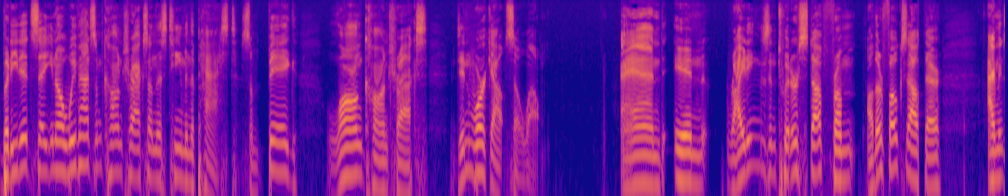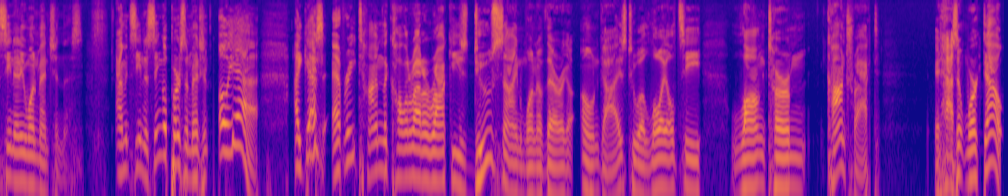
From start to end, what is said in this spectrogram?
But he did say, you know, we've had some contracts on this team in the past, some big, long contracts. Didn't work out so well. And in writings and Twitter stuff from other folks out there, I haven't seen anyone mention this. I haven't seen a single person mention, oh, yeah, I guess every time the Colorado Rockies do sign one of their own guys to a loyalty long term contract, it hasn't worked out.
